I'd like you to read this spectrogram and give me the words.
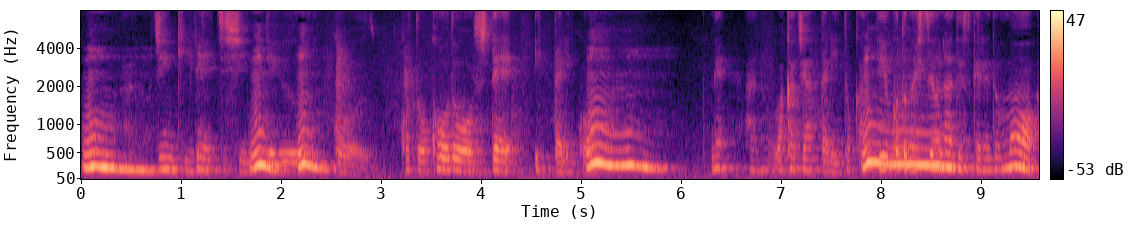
々うん。あの人気霊知心っていう,、うん。こうことを行動をしていったりこう、うんうん。ね、あの分かち合ったりとかっていうことが必要なんですけれども、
